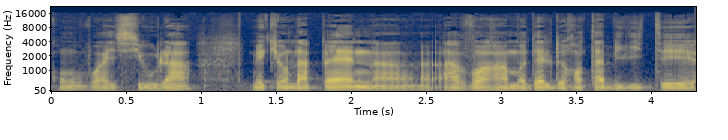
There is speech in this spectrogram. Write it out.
qu'on voit ici ou là, mais qui ont de la peine à avoir un modèle de rentabilité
